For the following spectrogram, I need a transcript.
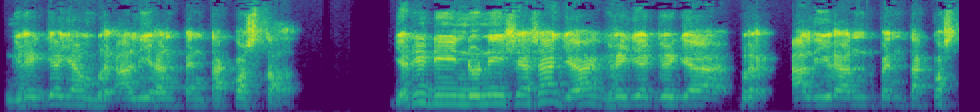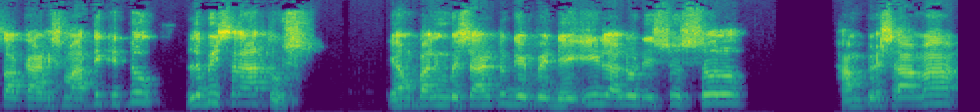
gereja yang beraliran Pentakostal. Jadi di Indonesia saja gereja-gereja beraliran pentakostal karismatik itu lebih 100. Yang paling besar itu GPDI lalu disusul hampir sama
